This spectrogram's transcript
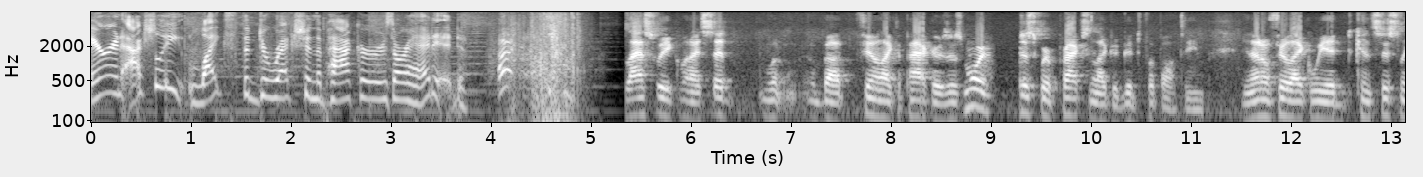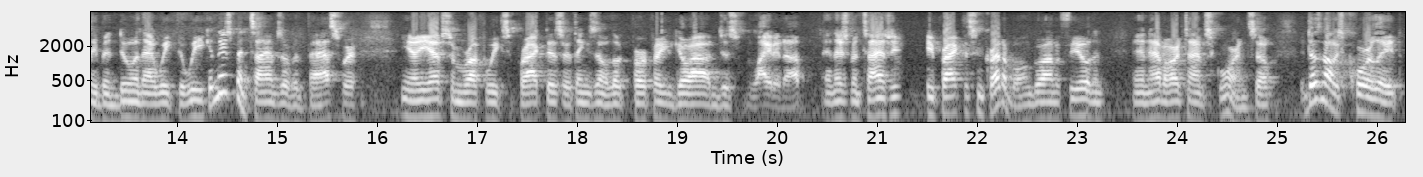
Aaron actually likes the direction the Packers are headed. Last week, when I said what, about feeling like the Packers, it was more just we're practicing like a good football team. And I don't feel like we had consistently been doing that week to week. And there's been times over the past where, you know, you have some rough weeks of practice or things don't look perfect. You go out and just light it up. And there's been times you practice incredible and go on the field and, and have a hard time scoring. So it doesn't always correlate,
